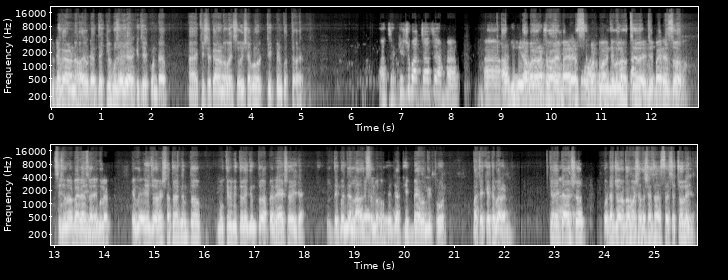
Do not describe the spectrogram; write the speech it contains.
দুটো কারণে হয় ওটা দেখলে বোঝা যায় আর কি যে কোনটা কিসের কারণে হয়েছে ওই হিসাবে ট্রিটমেন্ট করতে হয়। আচ্ছা কিছু বাচ্চা আছে আপনার আর যদি আবার আরেকটা হয় ভাইরাস বর্তমানে যেগুলো হচ্ছে যে ভাইরাস জ্বর সিজনাল ভাইরাস জ্বর এগুলো এই জ্বরের সাথেও কিন্তু মুখের ভিতরে কিন্তু আপনার র্যাশ হয়ে যায়। দেখবেন যে লাল ছিল হয়ে যায় জিব্বা এবং ঠোঁট বাচ্চা খেতে পারে না। তো এটা আচ্ছা। অবশ্য ওটা জ্বর কমার সাথে সাথে আস্তে আস্তে চলে যায়।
